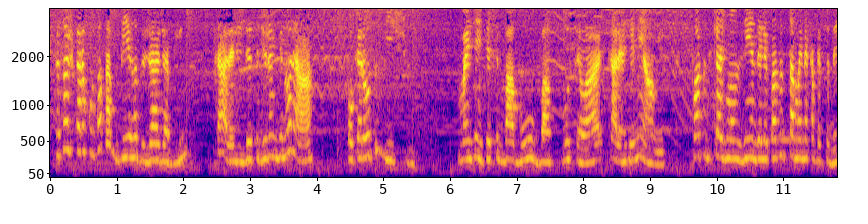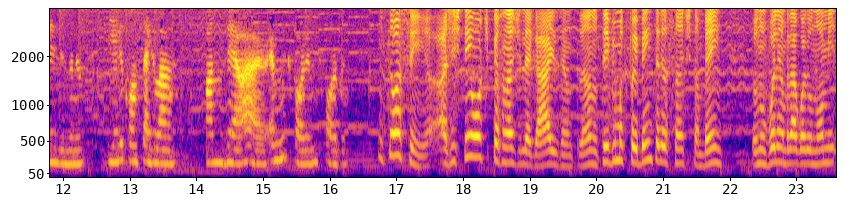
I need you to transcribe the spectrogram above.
As pessoas ficaram com tanta birra do Jar Jar Binks, cara, eles decidiram ignorar qualquer outro bicho. Mas, gente, esse babu, bafu, sei lá, cara, é genial isso. O fato de que as mãozinhas dele é quase do tamanho da cabeça dele, entendeu? E ele consegue lá manusear, é muito foda, é muito foda. Então, assim, a gente tem outros personagens legais entrando. Teve uma que foi bem interessante também. Eu não vou lembrar agora o nome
